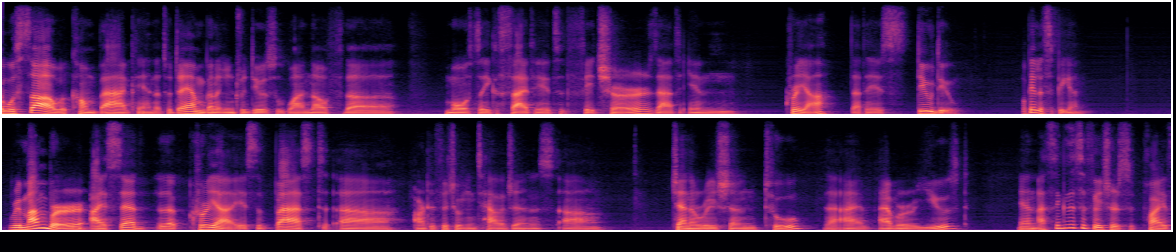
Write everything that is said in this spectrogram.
what's up? Welcome back. And today I'm gonna introduce one of the most excited feature that in Krea, that is Studio. Okay, let's begin. Remember, I said that Krea is the best uh, artificial intelligence uh, generation tool that I've ever used. And I think this feature is quite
